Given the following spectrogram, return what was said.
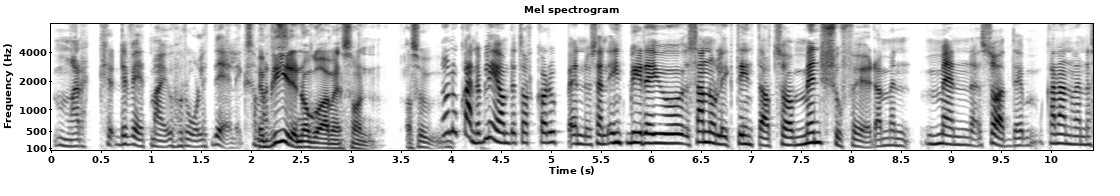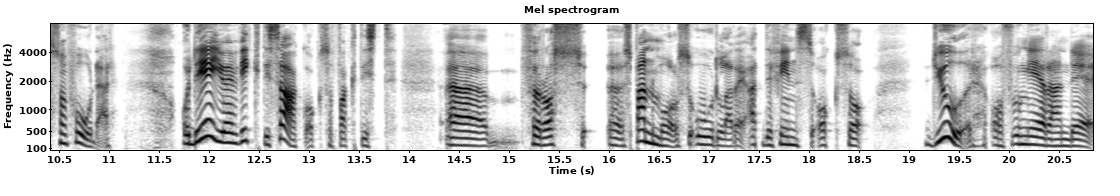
mark. Det vet man ju hur roligt det är. Liksom. Men blir det något av en sån... Alltså, No, nu kan det bli om det torkar upp ännu sen. Inte blir det ju sannolikt inte alltså människoföda, men, men så att det kan användas som foder. Och det är ju en viktig sak också faktiskt för oss eh, spannmålsodlare, att det finns också djur och fungerande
